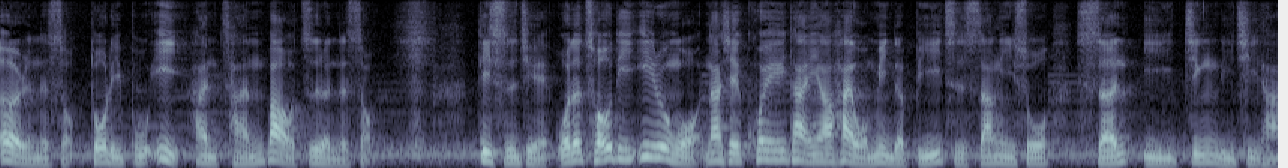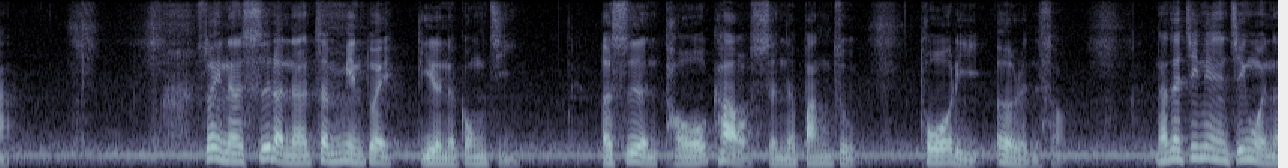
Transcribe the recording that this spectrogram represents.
恶人的手，脱离不义和残暴之人的手。第十节，我的仇敌议论我，那些窥探要害我命的彼此商议说，神已经离弃他。所以呢，诗人呢正面对敌人的攻击，而诗人投靠神的帮助，脱离恶人的手。那在今天的经文呢，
